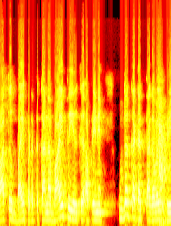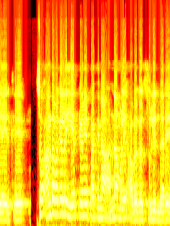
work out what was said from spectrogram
பார்த்து பயப்படுறதுக்கான வாய்ப்பு இருக்கு அப்படின்னு முதற்கட்ட தகவல் வெளியாயிருக்கு. சோ அந்த வகையில ஏற்கனவே பாத்தீங்கன்னா அண்ணாமலை அவர்கள் சொல்லியிருந்தாரு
